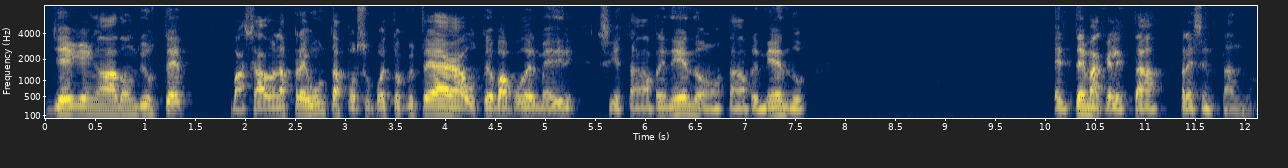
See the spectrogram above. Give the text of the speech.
lleguen a donde usted, basado en las preguntas, por supuesto que usted haga, usted va a poder medir si están aprendiendo o no están aprendiendo el tema que le está presentando.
